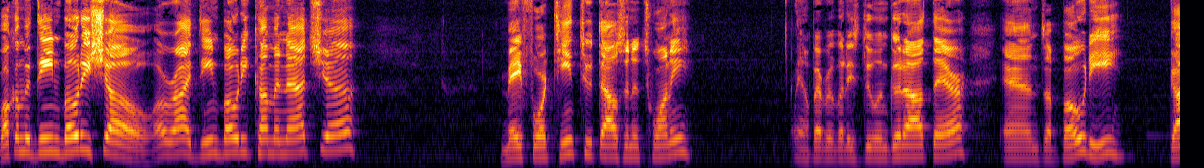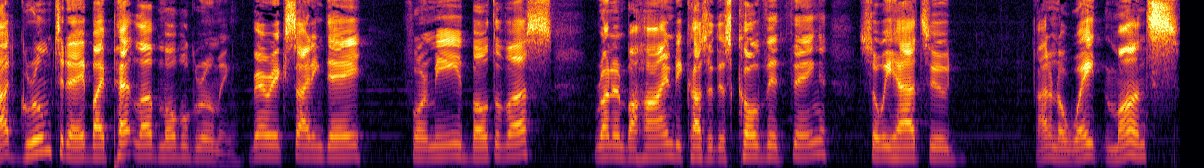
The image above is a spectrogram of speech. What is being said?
Welcome to Dean Bodie Show. All right, Dean Bodie coming at you. May 14th, 2020. I hope everybody's doing good out there. And uh, Bodie got groomed today by Pet Love Mobile Grooming. Very exciting day for me, both of us, running behind because of this COVID thing. So we had to, I don't know, wait months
